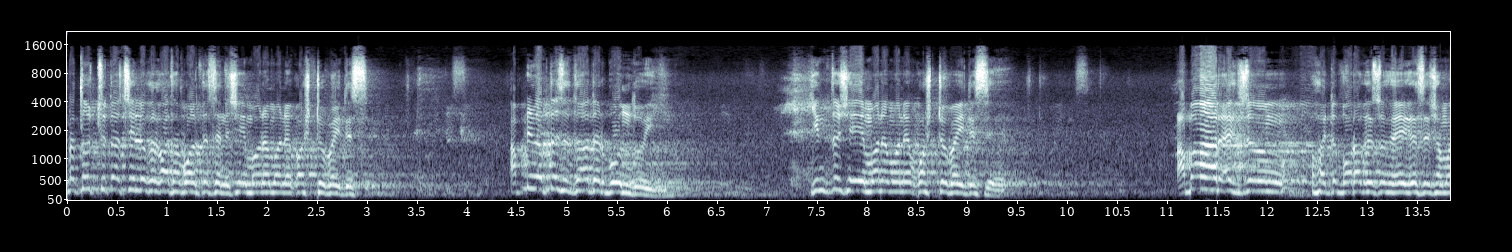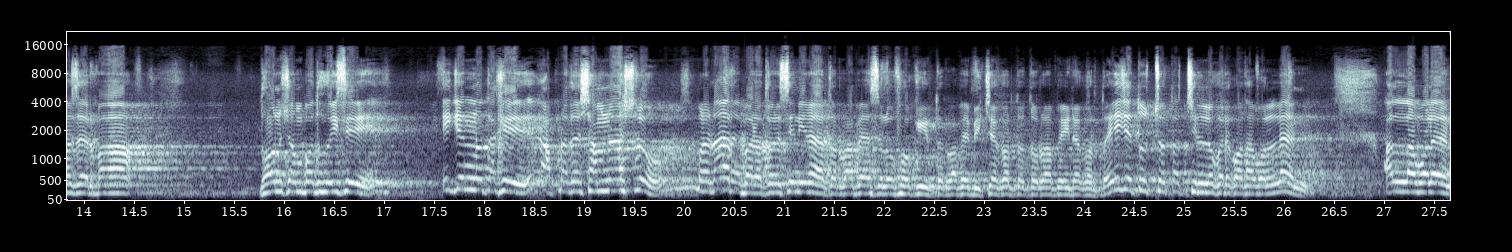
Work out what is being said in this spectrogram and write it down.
বা তুচ্ছ তাচ্ছিল্য করে কথা বলতেছেন সেই মনে মনে কষ্ট পাইতেছে। আপনি ভাবতেছেন তাদের বন্ধুই, কিন্তু সে মনে মনে কষ্ট পাইতেছে। আবার একজন হয়তো বড় কিছু হয়ে গেছে সমাজের বা ধন সম্পদ হয়েছে এই জন্য তাকে আপনাদের সামনে আসলো। বলে, না রে বারা তোর চিনি না, তোর বাপে আসলো ফকির, তোর বাপে ভিক্ষা করতো, তোর বাপে এটা করতো। এই যে তুচ্ছ তাচ্ছিল্য করে কথা বললেন, আল্লাহ বলেন,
